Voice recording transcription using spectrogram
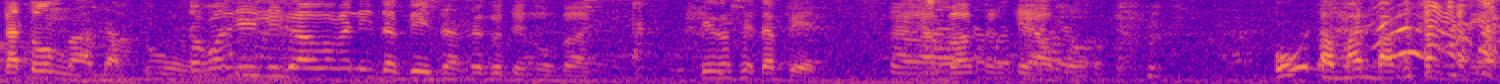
Datong. Diba, datong. So kung liligawan ka ni David, sasagutin mo ba? sino si David? Sa Batang Quiapo. Oo naman, bakit hindi?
